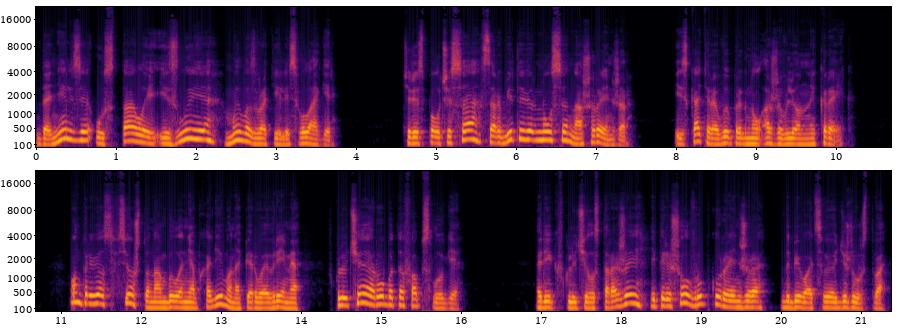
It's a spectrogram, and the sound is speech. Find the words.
Да нельзя, усталые и злые, мы возвратились в лагерь. Через полчаса с орбиты вернулся наш рейнджер. Из катера выпрыгнул оживленный Крейг. Он привез все, что нам было необходимо на первое время, включая роботов обслуги. Рик включил сторожей и перешел в рубку рейнджера добивать свое дежурство,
